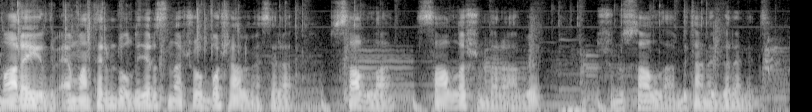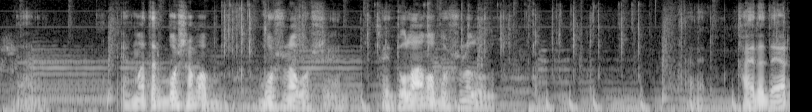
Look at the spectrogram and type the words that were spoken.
mağaraya girdim. Envanterim doldu. Yarısından çoğu boş abi mesela. Salla. Salla şunları abi. Şunu salla. Bir tane granit. Yani. Envanter boş ama boşuna boş yani. Şey dolu ama boşuna dolu. Yani kayda değer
